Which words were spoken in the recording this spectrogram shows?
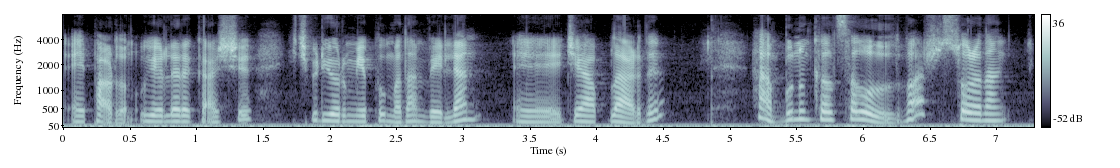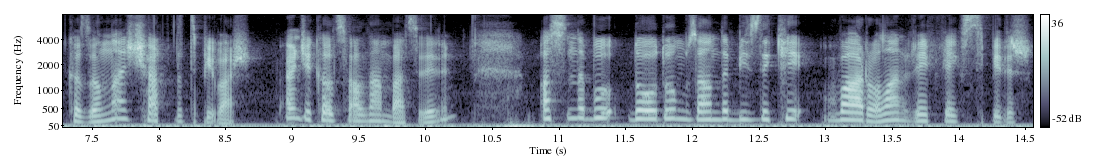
e, pardon, uyarılara karşı hiçbir yorum yapılmadan verilen e, cevaplardı. Ha, bunun kalıtsal olanı var. Sonradan kazanılan şartlı tipi var. Önce kalıtsaldan bahsedelim. Aslında bu doğduğumuz anda bizdeki var olan refleks tipidir.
